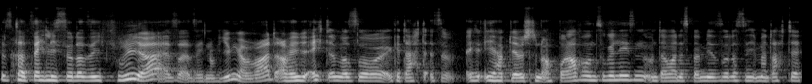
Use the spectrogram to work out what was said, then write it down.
ist tatsächlich so, dass ich früher, also als ich noch jünger war, da habe ich echt immer so gedacht, also ihr habt ja bestimmt auch Bravo und so gelesen und da war das bei mir so, dass ich immer dachte,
